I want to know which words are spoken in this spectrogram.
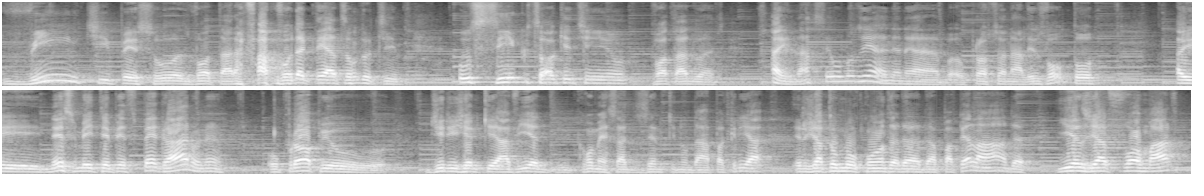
20 pessoas votaram a favor da criação do time. Os cinco só que tinham votado antes. Aí nasceu Lusiânia, né? O profissionalismo voltou. Aí nesse meio tempo eles pegaram, né? O próprio dirigente que havia começado dizendo que não dava para criar, ele já tomou conta da, da papelada e eles já formaram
